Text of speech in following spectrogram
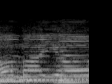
For my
